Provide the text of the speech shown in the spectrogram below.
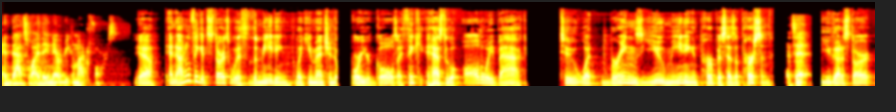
And that's why they never become high performers. Yeah. And I don't think it starts with the meeting, like you mentioned, or your goals. I think it has to go all the way back to what brings you meaning and purpose as a person. That's it. You got to start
